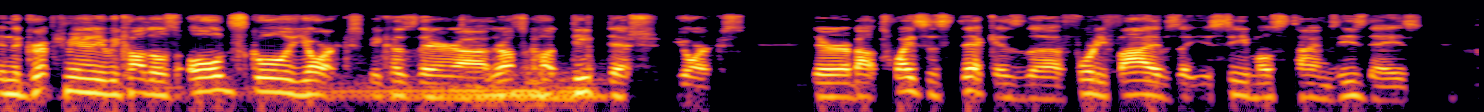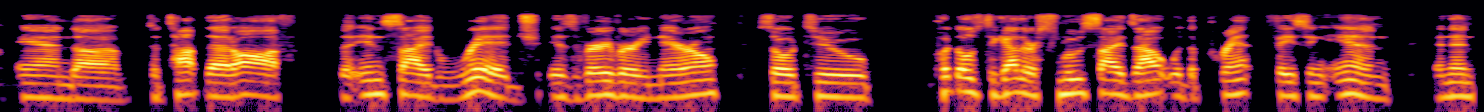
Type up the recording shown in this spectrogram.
in the grip community we call those old school Yorks because they're uh, they're also called deep dish Yorks they're about twice as thick as the 45s that you see most times these days. And uh, to top that off, the inside ridge is very, very narrow. So to put those together, smooth sides out with the print facing in, and then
